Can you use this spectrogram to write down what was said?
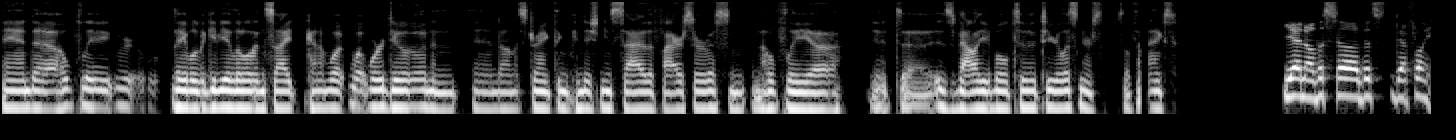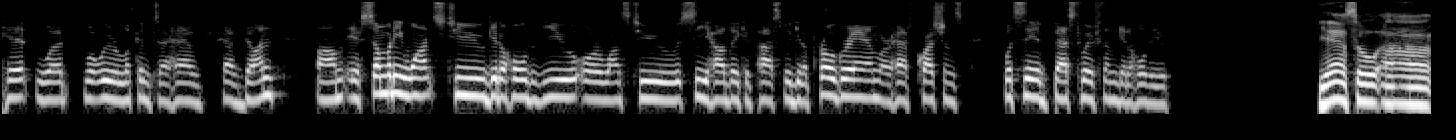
and uh, hopefully we're able to give you a little insight, kind of what what we're doing, and and on the strength and conditioning side of the fire service, and, and hopefully uh, it uh, is valuable to to your listeners. So thanks. Yeah, no, this uh, this definitely hit what what we were looking to have have done. Um, if somebody wants to get a hold of you or wants to see how they could possibly get a program or have questions, what's the best way for them to get a hold of you? Yeah, so uh,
